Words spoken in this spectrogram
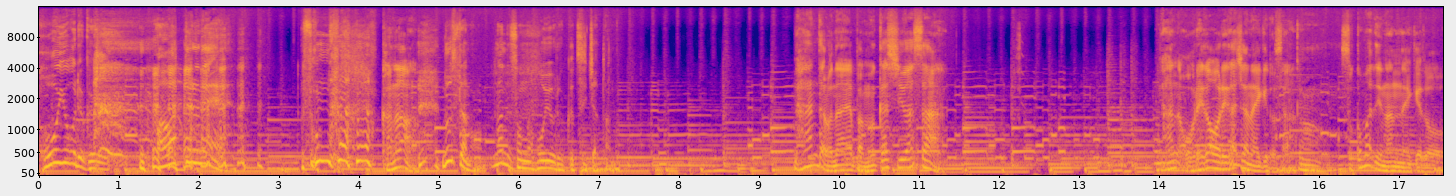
包容力上がってるね。そんな。かな。どうしたの？なんでそんな包容力ついちゃったの？なんだろうなやっぱ昔はさなん俺が俺がじゃないけどさうそこまでなんないけど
